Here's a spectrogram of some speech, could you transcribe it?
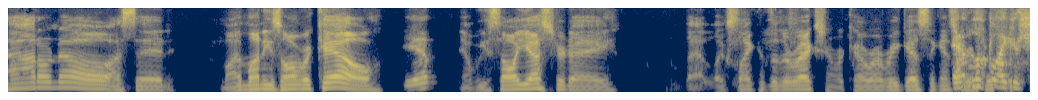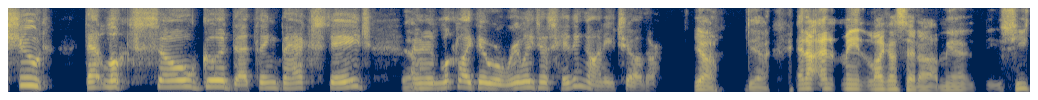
I don't know. I said my money's on Raquel. Yep. And we saw yesterday that looks like the direction Raquel Rodriguez against. That Rhea looked like a shoot. That looked so good. That thing backstage. Yeah. I mean, it looked like they were really just hitting on each other. Yeah, yeah, and I, I mean, like I said, I mean, she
